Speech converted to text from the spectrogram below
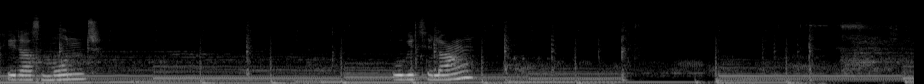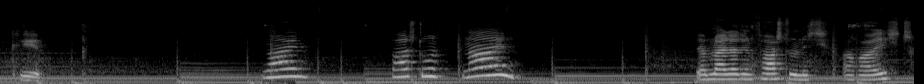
Okay, da ist ein Mund. Wo geht's hier lang? Okay. Nein! Fahrstuhl! Nein! Wir haben leider den Fahrstuhl nicht erreicht.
